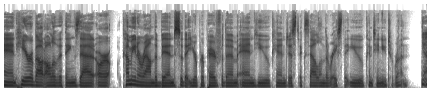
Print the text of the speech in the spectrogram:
and hear about all of the things that are coming around the bend so that you're prepared for them and you can just excel in the race that you continue to run. Yeah.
